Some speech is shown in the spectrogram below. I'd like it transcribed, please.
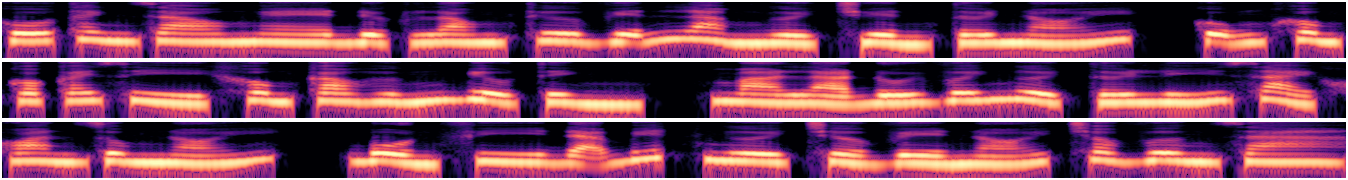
Cố Thanh Giao nghe được Long Thư Viễn làm người truyền tới nói, cũng không có cái gì không cao hứng biểu tình, mà là đối với người tới lý giải khoan dung nói, bổn phi đã biết ngươi trở về nói cho vương gia,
